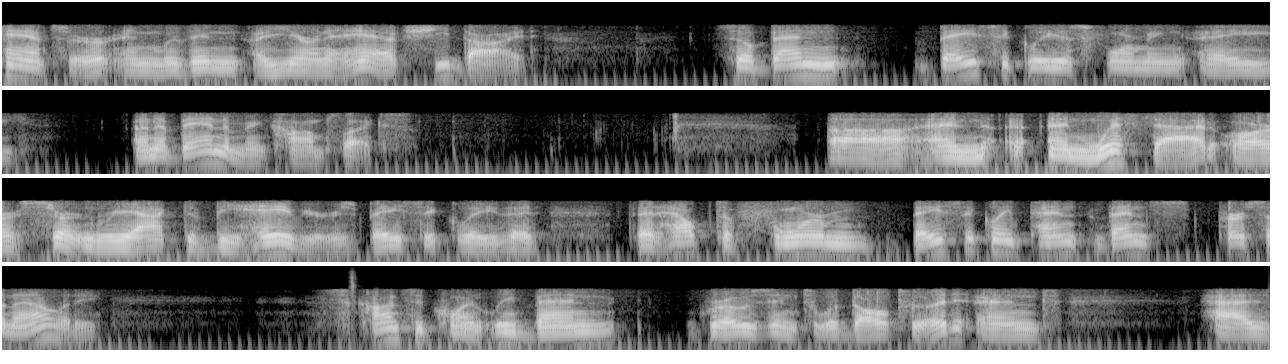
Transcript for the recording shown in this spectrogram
cancer, and within a year and a half, she died. So Ben basically is forming a an abandonment complex, uh, and and with that are certain reactive behaviors, basically that that helped to form basically Ben's personality. So consequently, Ben grows into adulthood and has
